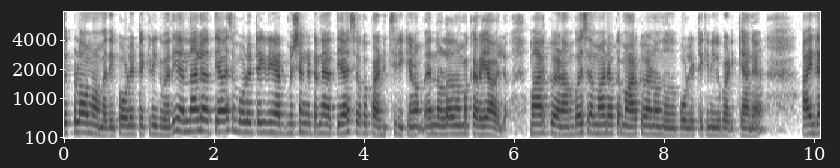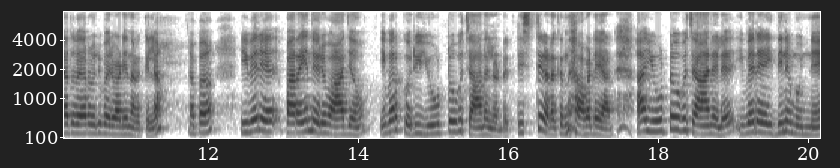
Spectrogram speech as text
ഡിപ്ലോമ മതി പോളിടെക്നിക്ക് മതി. എന്നാലും അത്യാവശ്യം പോളിടെക്നിക്ക് അഡ്മിഷൻ കിട്ടണേ അത്യാവശ്യമൊക്കെ പഠിച്ചിരിക്കണം എന്നുള്ളത് നമുക്കറിയാമല്ലോ. മാർക്ക് വേണം അമ്പത് ശതമാനമൊക്കെ മാർക്ക് വേണമെന്ന് തോന്നുന്നു പോളിടെക്നിക്ക് പഠിക്കാൻ അതിന്റെ അകത്ത് വേറെ ഒരു പരിപാടി നടക്കില്ല. അപ്പോൾ ഇവർ പറയുന്ന ഒരു വാചകം ഇവർക്കൊരു യൂട്യൂബ് ചാനലുണ്ട്. ടിസ്റ്റ് കിടക്കുന്ന അവിടെയാണ്. ആ യൂട്യൂബ് ചാനൽ ഇവരെ ഇതിനു മുന്നേ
